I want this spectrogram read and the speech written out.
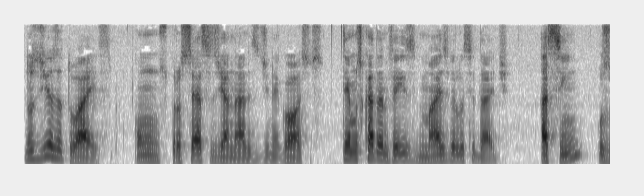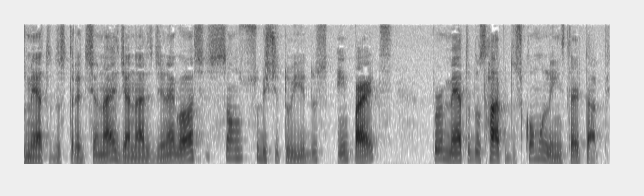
Nos dias atuais, com os processos de análise de negócios, temos cada vez mais velocidade. Assim, os métodos tradicionais de análise de negócios são substituídos, em partes, por métodos rápidos como o Lean Startup.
